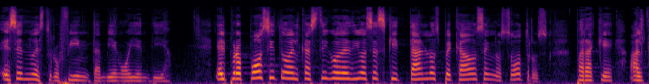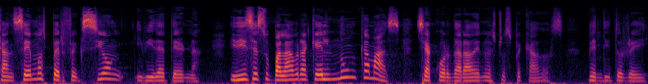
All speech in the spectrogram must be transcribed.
ese es nuestro fin también hoy en día. El propósito del castigo de Dios es quitar los pecados en nosotros para que alcancemos perfección y vida eterna. Y dice su palabra que Él nunca más se acordará de nuestros pecados. Bendito Rey.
